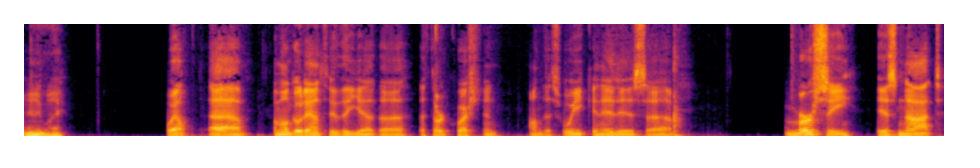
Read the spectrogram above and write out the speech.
Anyway, Well, uh, To go down to the, uh, the the third question on this week, and it is uh, mercy is not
